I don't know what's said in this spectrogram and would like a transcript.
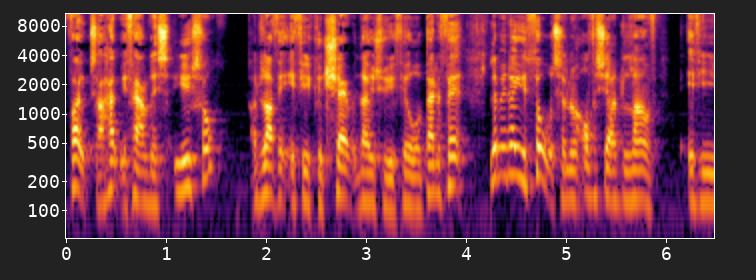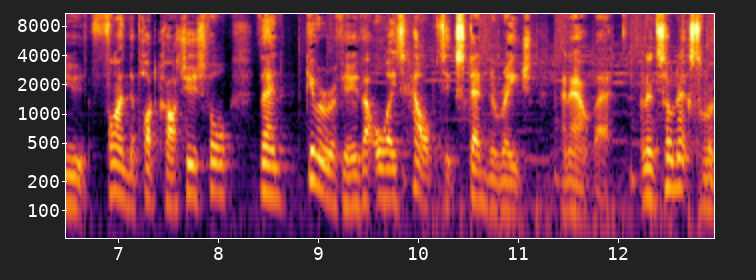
Folks, I hope you found this useful. I'd love it if you could share it with those who you feel will benefit. Let me know your thoughts, and obviously, I'd love if you find the podcast useful, then give a review. That always helps extend the reach and out there. And until next time,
